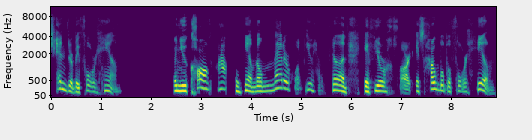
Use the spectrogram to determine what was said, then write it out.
tender before him, and you call out to him, no matter what you have done, if your heart is humble before him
